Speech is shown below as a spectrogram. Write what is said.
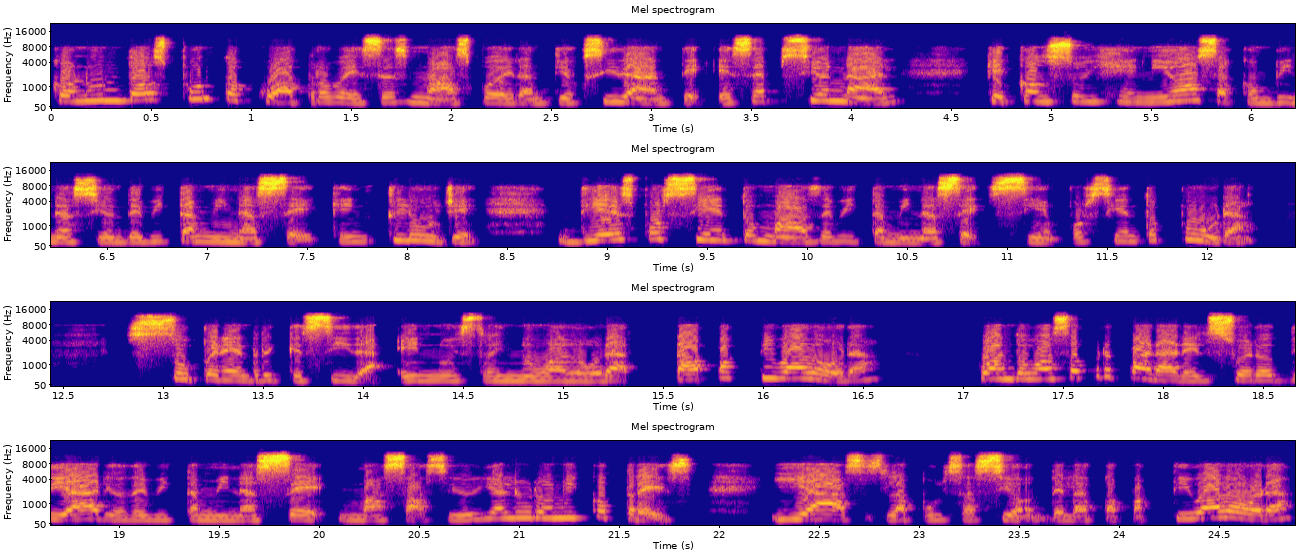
con un 2.4 veces más poder antioxidante excepcional que con su ingeniosa combinación de vitamina C que incluye 10% más de vitamina C 100% pura, súper enriquecida en nuestra innovadora tapa activadora, cuando vas a preparar el suero diario de vitamina C más ácido hialurónico 3 y haces la pulsación de la tapa activadora,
